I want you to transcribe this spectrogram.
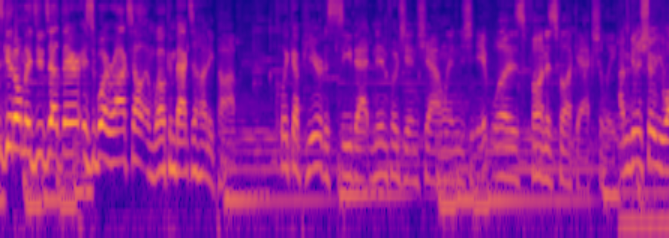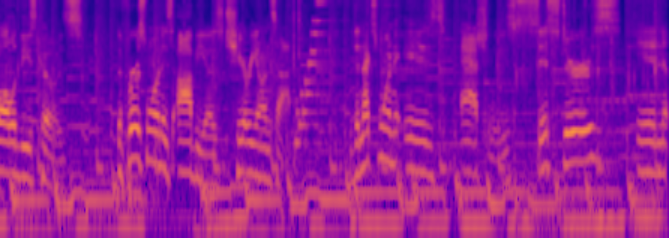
is good, all my dudes out there? It's your boy Roxalt, and welcome back to HuniePop. Click up here to see that Nymphojinn challenge. It was fun as fuck, actually. I'm gonna show you all of these codes. The first one is Abia's Cherry on Top. The next one is Ashley's Sisters in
